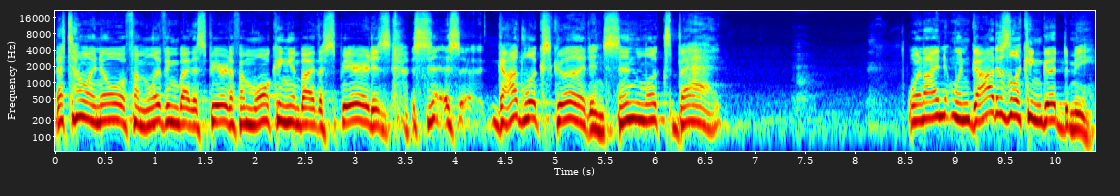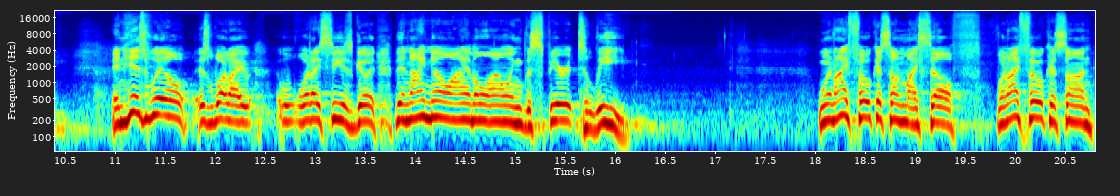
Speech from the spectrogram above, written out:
That's how I know if I'm living by the Spirit, if I'm walking in by the Spirit, is, is God looks good and sin looks bad. When, I, when God is looking good to me, and His will is what I, what I see as good, then I know I am allowing the Spirit to lead. When I focus on myself, when I focus on,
